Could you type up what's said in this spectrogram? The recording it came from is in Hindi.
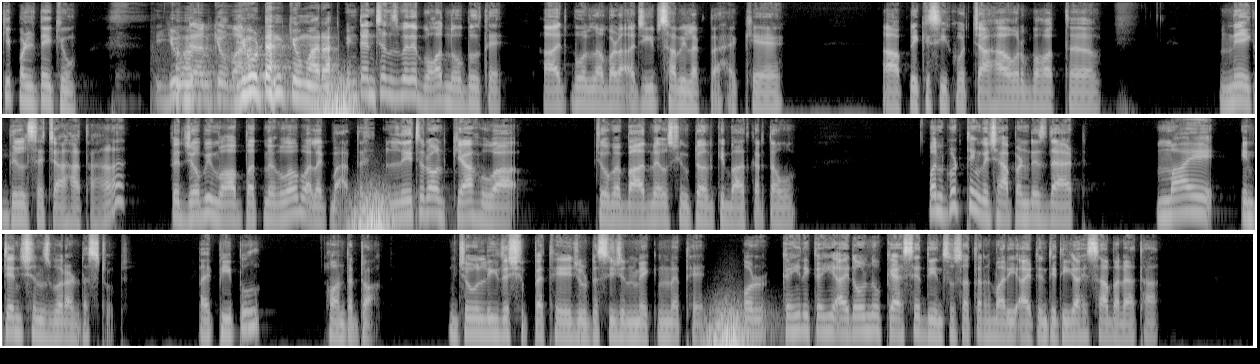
कि पलटे क्यों? यू टर्न क्यों मारा? यू टर्न क्यों मारा? इंटेंशंस मेरे बहुत नोबल थे। आज बोलना बड़ा अजीब सा भी लगता है कि आपने किसी को चाहा और बहुत नेक दिल से चाहा था हाँ? फिर जो भी मोहब्बत में हुआ वो अलग बात है। लेटर ऑन क्या हुआ जो मैं बाद में उस यू टर्न की बात करता हूँ? One good thing which happened is that my intentions were understood by people on the top जो लीडरशिप पे थे, जो डिसीज़न मेकिंग में थे। और कहीं ना कहीं आई डोंट नो कैसे तीन सौ सत्तर हमारी आइडेंटिटी का हिस्सा बना था।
